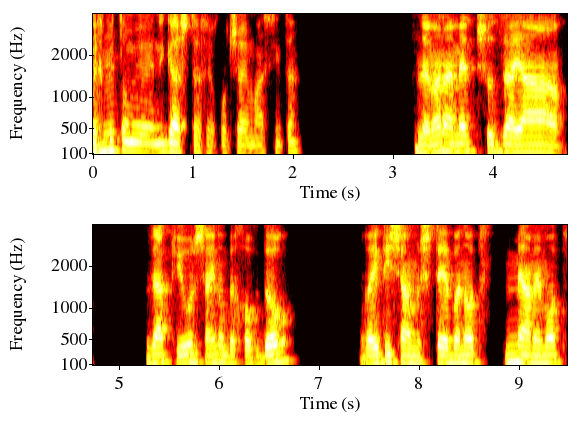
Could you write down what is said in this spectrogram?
איך פתאום אה, ניגשת אחרי חודשיים, מה עשית? למען האמת, פשוט זה היה, זה היה טיול שהיינו בחוף דור, ראיתי שם שתי בנות מהממות,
